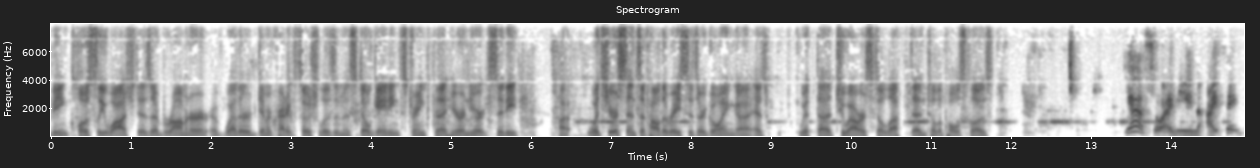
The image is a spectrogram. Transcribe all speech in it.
being closely watched as a barometer of whether democratic socialism is still gaining strength here in New York City. what's your sense of how the races are going as with two hours still left until the polls close? Yeah, so I mean, I think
